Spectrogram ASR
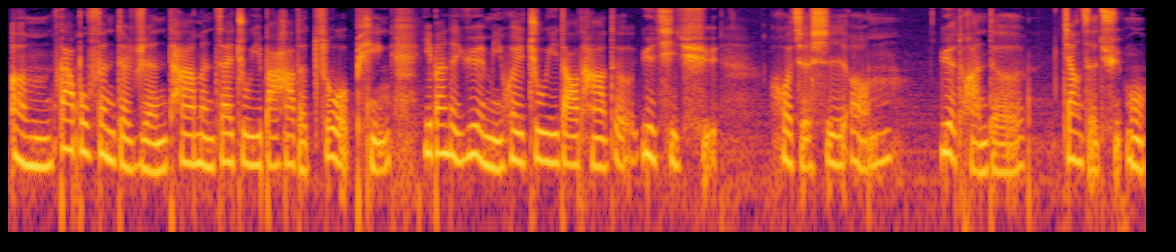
嗯，大部分的人他们在注意巴哈的作品，一般的乐迷会注意到他的乐器曲。或者是嗯，乐团的这样子的曲目，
